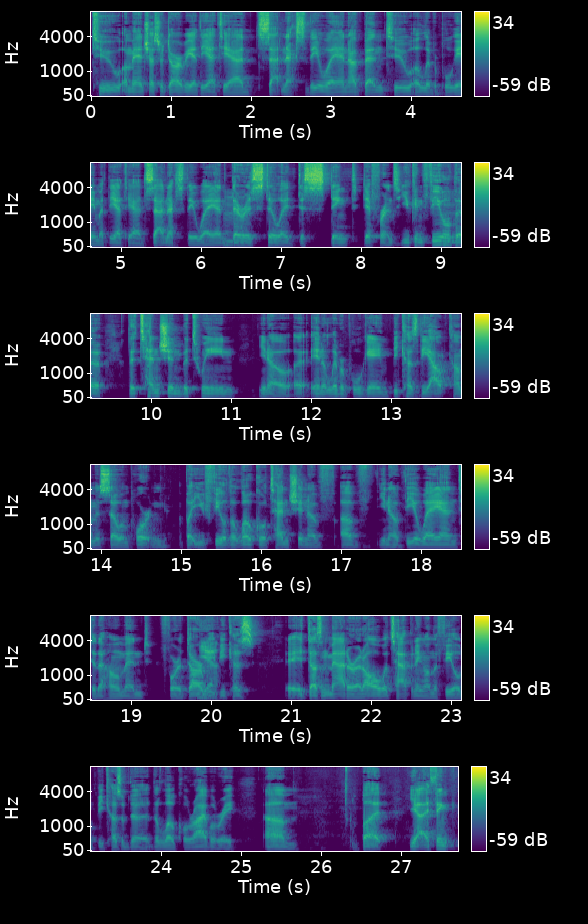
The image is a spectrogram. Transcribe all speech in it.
to a Manchester derby at the Etihad, sat next to the away and I've been to a Liverpool game at the Etihad, sat next to the away and Mm. There is still a distinct difference. You can feel Mm. the the tension between you know uh, in a Liverpool game because the outcome is so important, but you feel the local tension of of you know the away end to the home end for a derby Yeah. because it doesn't matter at all what's happening on the field because of the the local rivalry. Um, but yeah, I think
